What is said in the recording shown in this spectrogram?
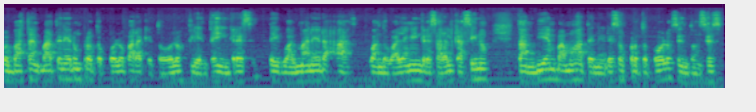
pues va a, tener un protocolo para que todos los clientes ingresen. De igual manera, cuando vayan a ingresar al casino, también vamos a tener esos protocolos. Entonces,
